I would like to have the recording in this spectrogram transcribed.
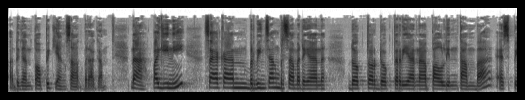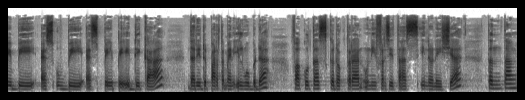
uh, dengan topik yang sangat beragam. Nah, pagi ini saya akan berbincang bersama dengan Dr. Dr. Yana Paulin Tamba, SPB, SUB, SPPEDK dari Departemen Ilmu Bedah Fakultas Kedokteran Universitas Indonesia tentang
